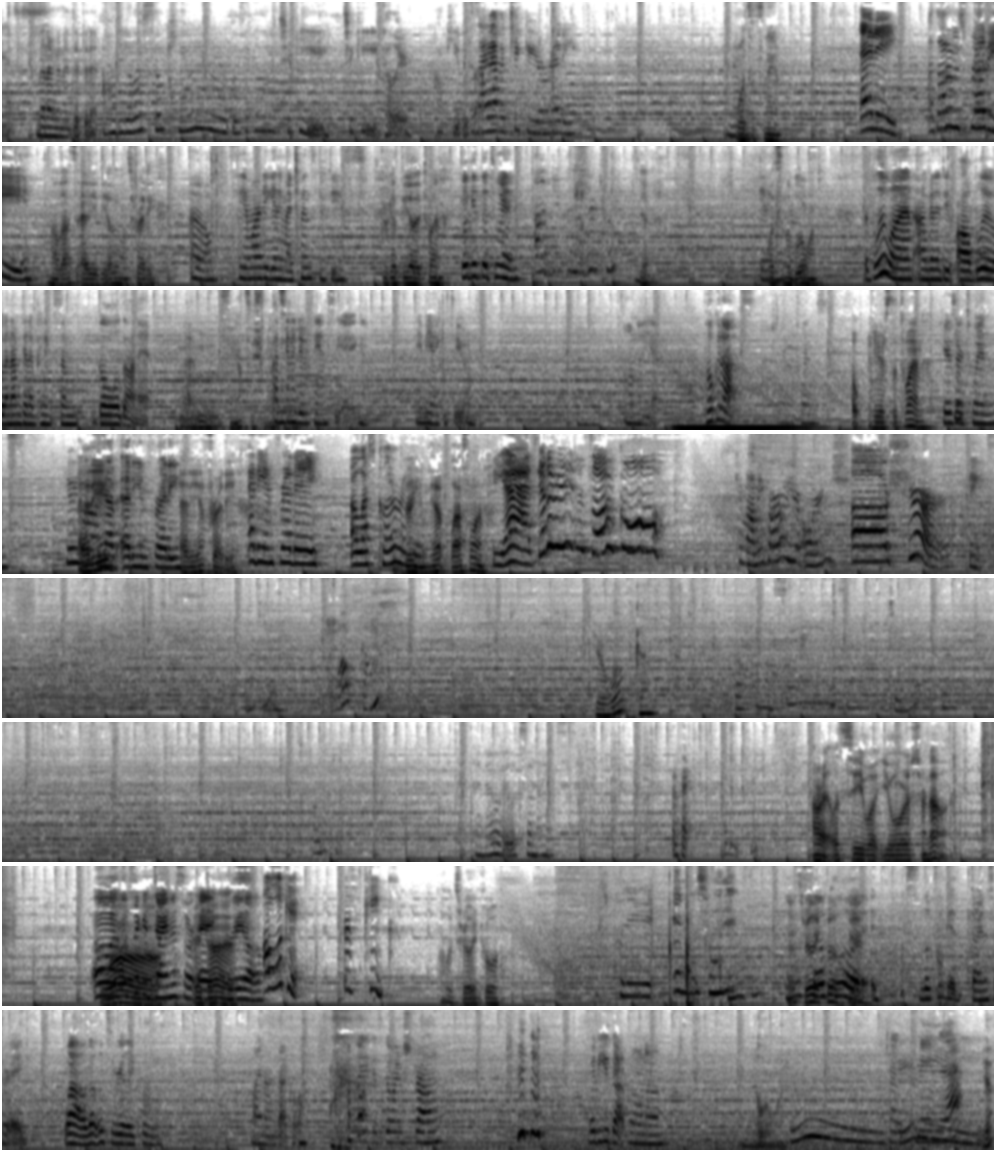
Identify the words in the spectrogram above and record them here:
Yes. and then I'm gonna dip it in. Oh, the yellow's so cute. Looks like a little chicky, chicky color. How cute is that? I have a chicky already. What's its name? Eddie. I thought it was Freddy. Oh, that's Eddie. The other one's Freddy. Oh, see, I'm already getting my twins confused. Go get the other twin. Go get the twin. I'll get another twin. Yeah. Getting What's in the blue confused. one? The blue one, I'm gonna do all blue, and I'm gonna paint some gold on it. Ooh, fancy schmancy. I'm gonna do a fancy egg. Maybe I could do. Oh, not know yet. Polka dots. Twins. Oh, here's the twin. Here's our twins. Here's Eddie. We have Eddie and Freddie. Eddie and Freddy. Eddie and Freddie. Oh, last color right Green. Yep, last one. Yeah, it's gonna be so cool. Can mommy borrow your orange? Uh, sure. Thanks. Thank you. Welcome. You're welcome. Looks so nice. Okay. All right, let's see what yours turned out. Oh, it looks like a dinosaur it egg does. real. Oh, look it. There's pink. That looks really cool. Put it in this one. That's That's really so cool, yeah. It looks like a dinosaur egg. Wow, that looks really cool. Mine aren't that cool. egg is going strong. what do you got going on? Yellow one. Ooh, Can I put it in that? Yep.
